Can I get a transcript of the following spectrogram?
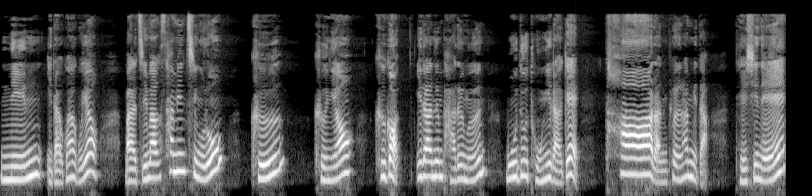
닌이라고 하고요. 마지막 3인칭으로 그, 그녀, 그것이라는 발음은 모두 동일하게 타라는 표현을 합니다. 대신에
